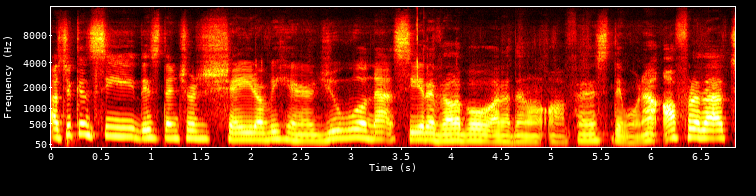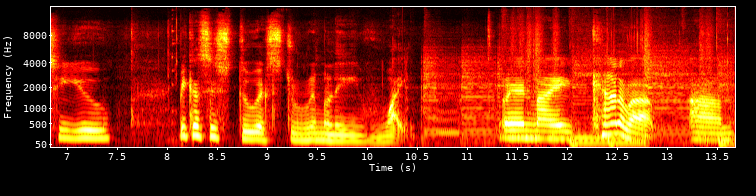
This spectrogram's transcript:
as you can see, this denture shade over here, you will not see it available at a dental office. They will not offer that to you because it's too extremely white. And my kind of a um,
